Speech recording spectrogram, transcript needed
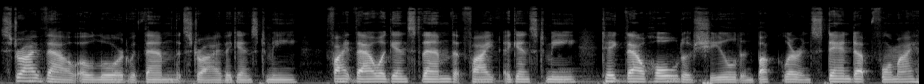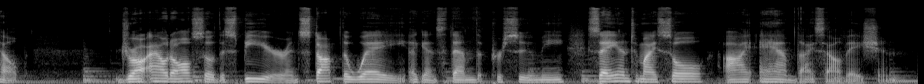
Strive thou, O Lord, with them that strive against me. Fight thou against them that fight against me. Take thou hold of shield and buckler, and stand up for my help. Draw out also the spear, and stop the way against them that pursue me. Say unto my soul, I am thy salvation.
